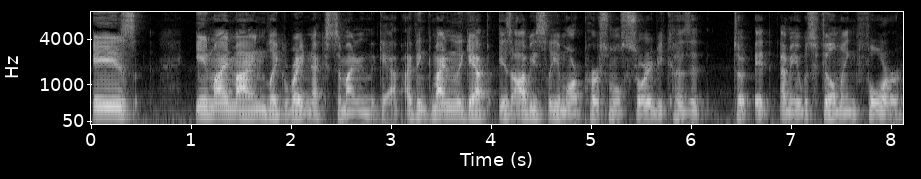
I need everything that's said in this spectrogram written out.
is in my mind like right next to Minding the Gap. I think Minding the Gap is obviously a more personal story because it took it I mean it was filming for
